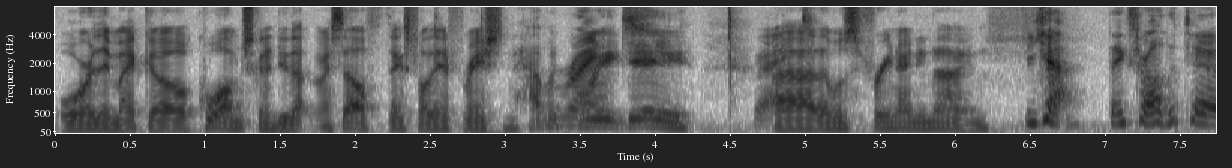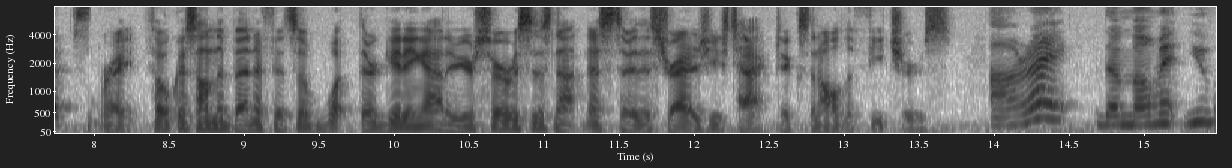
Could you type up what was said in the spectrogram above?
or they might go, cool, I'm just going to do that myself. Thanks for all the information. Have a Right. great day. right. Uh, that was free 99. yeah. Thanks for all the tips. Right. Focus on the benefits of what they're getting out of your services, not necessarily the strategies, tactics, and all the features. All right. The moment you've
